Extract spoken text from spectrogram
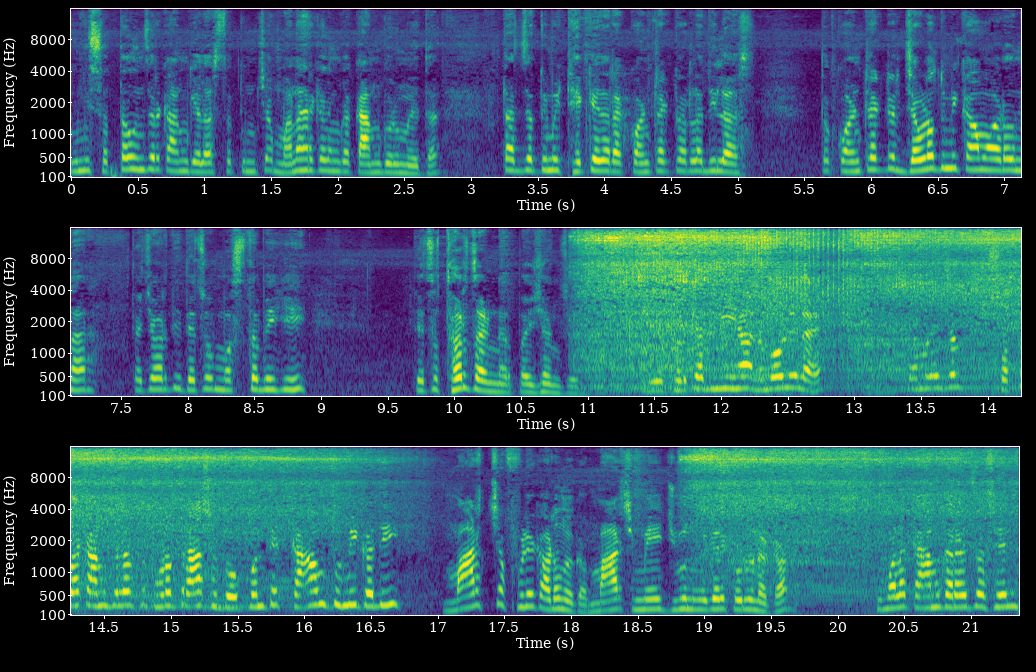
तुम्ही स्वतःहून जर काम केलं असतं तुमच्या मनासारखं तुमचं काम करून मिळतं. त्यात जर तुम्ही ठेकेदारा कॉन्ट्रॅक्टरला दिलास तर कॉन्ट्रॅक्टर जेवढा तुम्ही काम वाढवणार त्याच्यावरती त्याचं मस्तपैकी त्याचं थर चढणार पैशांचं. म्हणजे थोडक्यात मी हा अनुभवलेला आहे. त्यामुळे जर स्वतः काम केलं तर थोडा त्रास होतो पण ते काम तुम्ही कधी मार्चच्या पुढे काढू नका. मार्च मे जून वगैरे करू नका. तुम्हाला काम करायचं असेल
